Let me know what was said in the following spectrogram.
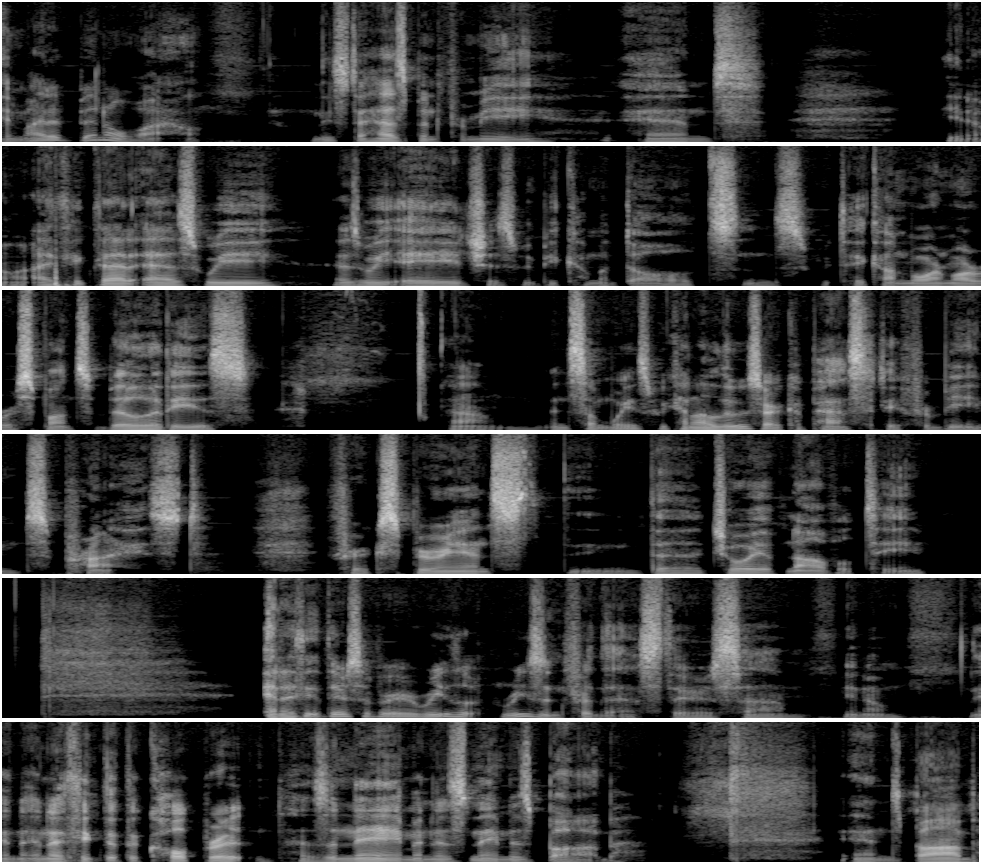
It might have been a while. At least it has been for me. And you know, I think that as we as we age, as we become adults, and as we take on more and more responsibilities, um, in some ways we kind of lose our capacity for being surprised, for experience the, the joy of novelty. And I think there's a very real reason for this. There's, um, you know, and, and I think that the culprit has a name, and his name is Bob. And Bob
